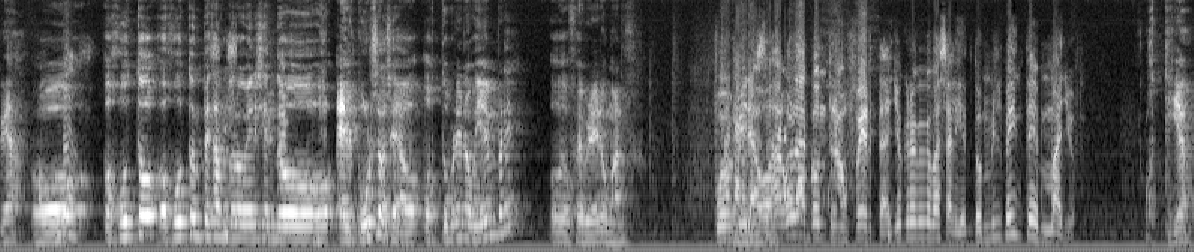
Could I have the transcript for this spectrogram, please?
Ya, o, o justo, o justo empezando lo que viene siendo el curso, o sea, octubre, noviembre o febrero, marzo. Pues Bacán, mira, os hago la contraoferta. Yo creo que va a salir en 2020 en mayo. Hostia.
